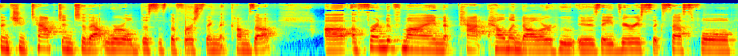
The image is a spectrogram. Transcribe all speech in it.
since you tapped into that world, this is the first thing that comes up. Uh, a friend of mine, Pat Helmendaler, who is a very successful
